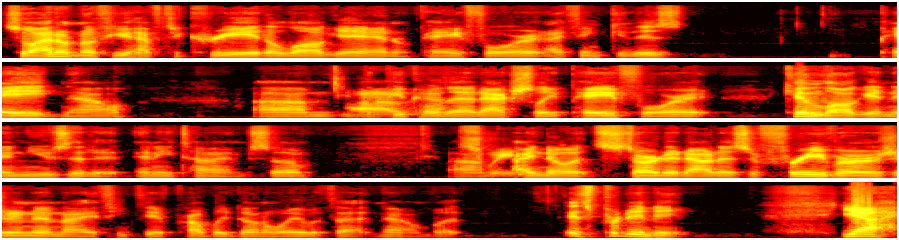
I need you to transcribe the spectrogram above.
So I don't know if you have to create a login or pay for it. I think it is paid now. Um, the oh, people that actually pay for it can log in and use it at any time. So um, I know it started out as a free version, and I think they've probably done away with that now, but it's pretty neat. Yeah,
